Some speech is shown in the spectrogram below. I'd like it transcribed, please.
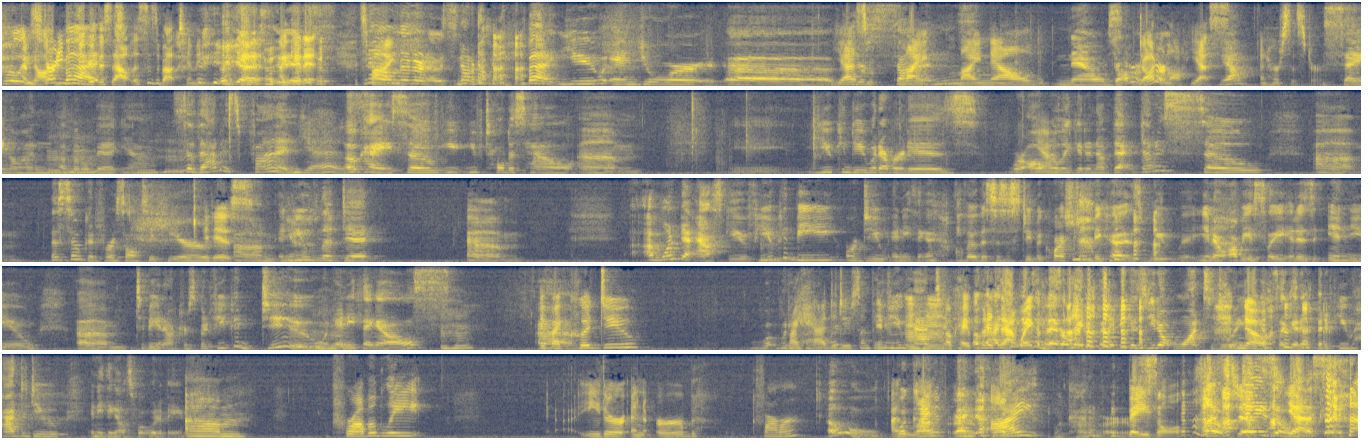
really I'm not. starting to figure this out. This is about Timmy. Yes, I get it. It's no, fine. No, no, no, it's not about me. but you and your uh, Yes, my sons, my now now daughter daughter-in-law. Yes. Yeah. And her sister. sang on a little bit. Yeah, so that is fun. Yes. Okay, so you you've told us how um, you can do whatever it is. We're all Yeah. really good enough. That that is so. Um, that's so good for us all to hear. It is. um, and Yeah. you lived it. Um, I wanted to ask you if Mm-hmm. you could be or do anything. Although this is a stupid question because we, you know, obviously it is in you um, to be an actress. But if you could do anything else, Mm-hmm. If I um, could do, what, what If I had to do something If you else? had to, Okay, put it I that way, That's a better way to put it because you don't want to do anything No. else. I get it. But if you had to do anything else, what would it be? um, probably either an herb farmer. oh, I What kind of I herb? know. I what kind of herb? basil. Oh, basil. yes. Okay.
